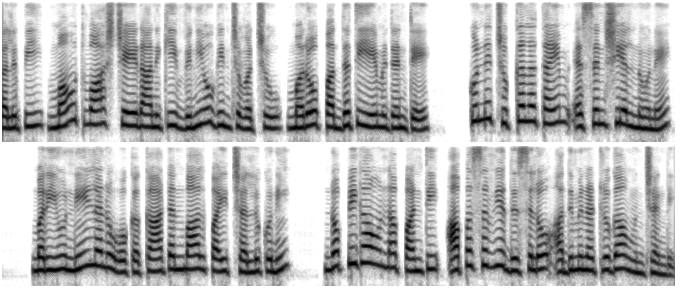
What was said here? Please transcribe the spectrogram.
కలిపి మౌత్ వాష్ చేయడానికి వినియోగించవచ్చు. మరో పద్ధతి ఏమిటంటే కొన్ని చుక్కల థైమ్ ఎసెన్షియల్ నూనె మరియు నీళ్ళను ఒక కాటన్ బాల్ పై చల్లుకుని నొప్పిగా ఉన్న పంటి అపసవ్య దిశలో అదిమినట్లుగా ఉంచండి.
